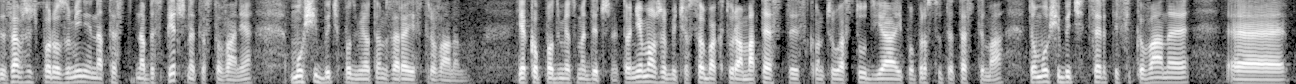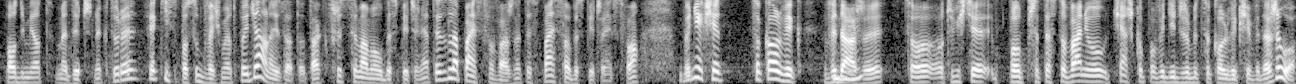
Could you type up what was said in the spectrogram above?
y, zawrzeć porozumienie na, test, na bezpieczne testowanie, musi być podmiotem zarejestrowanym jako podmiot medyczny. To nie może być osoba, która ma testy, skończyła studia i po prostu te testy ma. To musi być certyfikowany e, podmiot medyczny, który w jakiś sposób weźmie odpowiedzialność za to. Tak? Wszyscy mamy ubezpieczenia. To jest dla państwa ważne, to jest państwa bezpieczeństwo, bo niech się cokolwiek wydarzy, co oczywiście po przetestowaniu ciężko powiedzieć, żeby cokolwiek się wydarzyło,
